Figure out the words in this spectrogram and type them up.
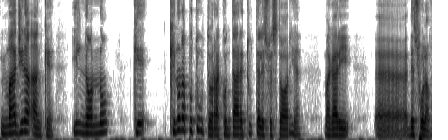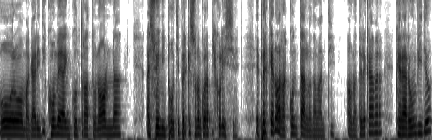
immagina anche il nonno che, che, non ha potuto raccontare tutte le sue storie, magari eh, del suo lavoro, magari di come ha incontrato nonna ai suoi nipoti perché sono ancora piccolissimi. E perché no raccontarlo davanti a una telecamera, creare un video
